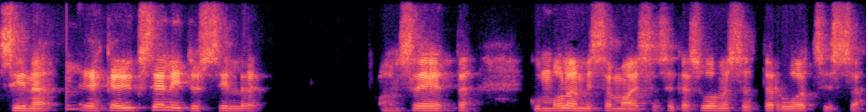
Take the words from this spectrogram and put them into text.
siinä ehkä yksi selitys sille on se, että kun molemmissa maissa, sekä Suomessa että Ruotsissa,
